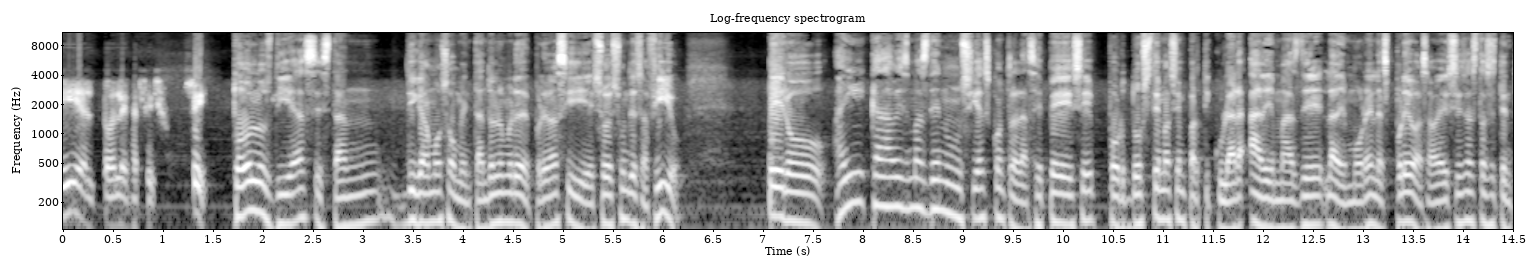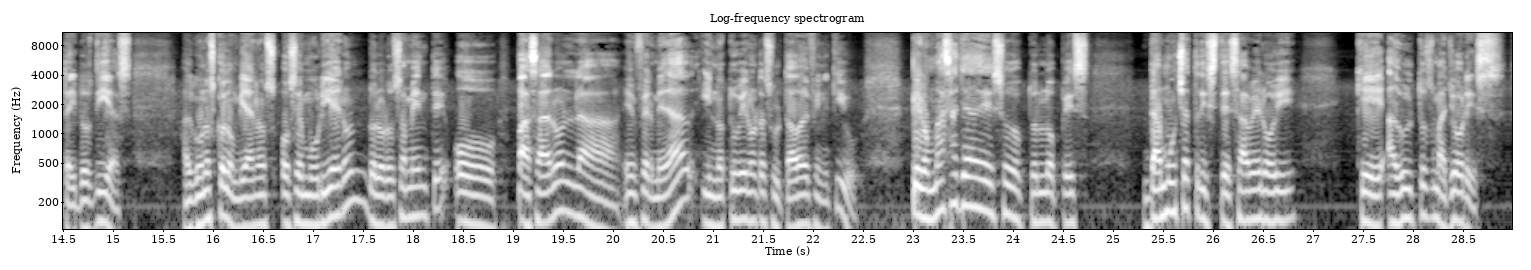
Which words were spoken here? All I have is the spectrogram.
y el, todo el ejercicio. Sí. Todos los días están, digamos, aumentando el número de pruebas y eso es un desafío. Pero hay cada vez más denuncias contra la CPS por dos temas en particular, además de la demora en las pruebas, a veces hasta 72 días. Algunos colombianos o se murieron dolorosamente o pasaron la enfermedad y no tuvieron resultado definitivo. Pero más allá de eso, doctor López, da mucha tristeza ver hoy que adultos mayores,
